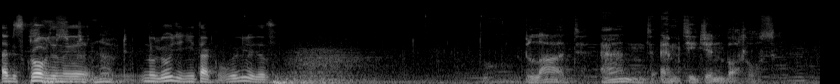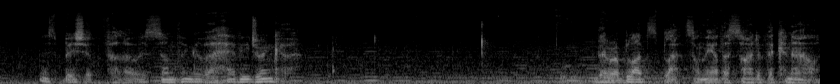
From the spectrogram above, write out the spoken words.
обескровленные Some sort of note. ну, люди не так выглядят. Blood and empty gin bottles. This bishop fellow is something of a heavy drinker. There are blood splats on the other side of the canal.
